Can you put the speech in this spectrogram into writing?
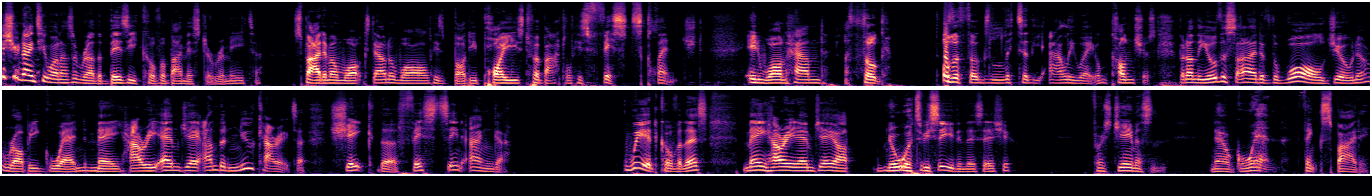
Issue 91 has a rather busy cover by Mr. Romita. Spider Man walks down a wall, his body poised for battle, his fists clenched. In one hand, a thug. Other thugs litter the alleyway unconscious, but on the other side of the wall, Jonah, Robbie, Gwen, May, Harry, MJ, and a new character shake their fists in anger. Weird cover this. May, Harry, and MJ are nowhere to be seen in this issue. First Jameson, now Gwen, thinks Spidey,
